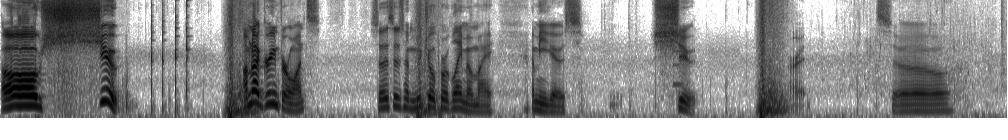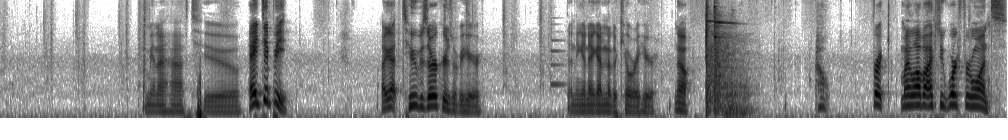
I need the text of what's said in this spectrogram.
Oh shoot! I'm not green for once. So this is a mucho problema, my amigos. Shoot. Alright. So I'm gonna have to Hey Tippy! I got two berserkers over here. Then again, I got another kill right here. No. Oh, Frick. My lava actually worked for once.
